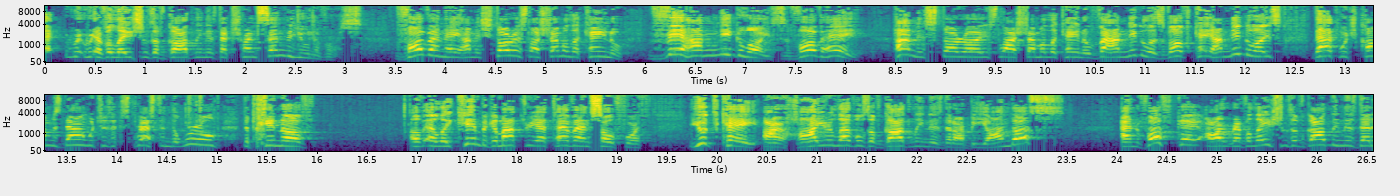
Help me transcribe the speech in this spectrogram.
eh, revelations of godliness that transcend the universe. Vav and Hey, Hanistoris Lashem Elokeinu, Vihaniglois, Vav Hey, Hanistoris Lashem Elokeinu, Vihaniglois, Vav Kei Haniglois, that which comes down, which is expressed in the world, the Pchin of of Elohim, Begematria, Teva, and so forth. Yud Yutke are higher levels of godliness that are beyond us, and Vavke are revelations of godliness that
